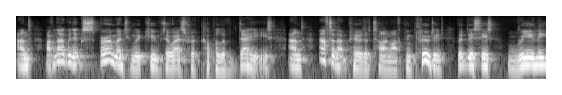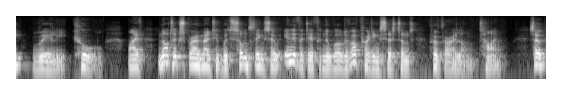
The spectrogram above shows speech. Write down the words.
And I've now been experimenting with QubesOS for a couple of days, and after that period of time, I've concluded that this is really, really cool. I've not experimented with something so innovative in the world of operating systems for a very long time. So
